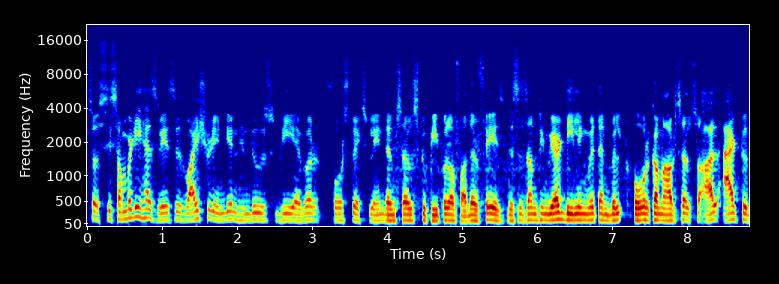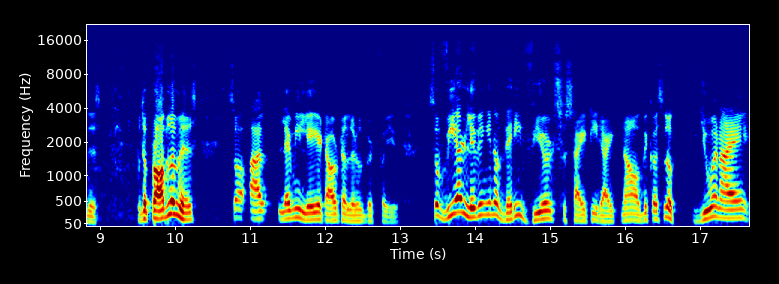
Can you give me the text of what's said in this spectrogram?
So see, somebody has raised this. Why should Indian Hindus be ever forced to explain themselves to people of other faiths? This is something we are dealing with and will overcome ourselves. So I'll add to this. But the problem is, so I'll let me lay it out a little bit for you. So we are living in a very weird society right now because look, you and I,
